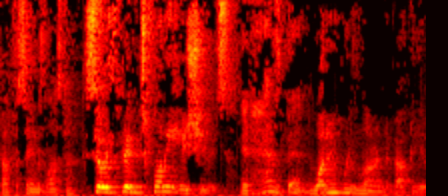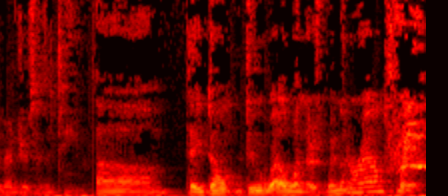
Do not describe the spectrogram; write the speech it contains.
Not the same as last time. So it's been twenty issues. It has been. What have we learned about the Avengers as a team? Um, they don't do well when there's women around. Wait.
